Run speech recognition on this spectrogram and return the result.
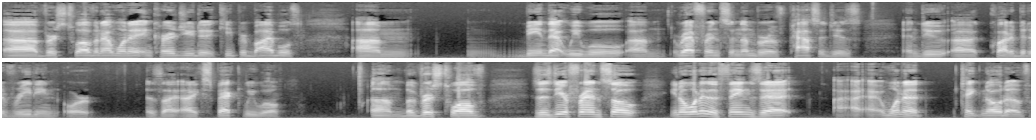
uh, verse 12, and I want to encourage you to keep your Bibles, um, being that we will um, reference a number of passages and do uh, quite a bit of reading, or as I, I expect we will. Um, but verse 12 says, Dear friends, so, you know, one of the things that I, I want to take note of,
